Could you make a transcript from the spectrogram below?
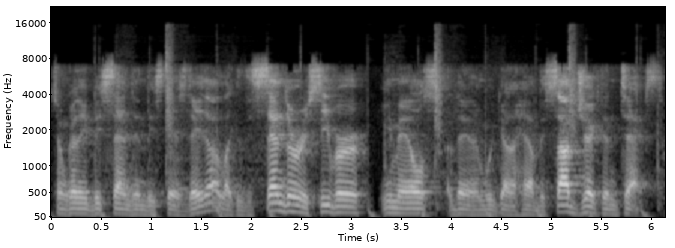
So I'm going to be sending this test data like the sender, receiver, emails, then we're to have the subject and text.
